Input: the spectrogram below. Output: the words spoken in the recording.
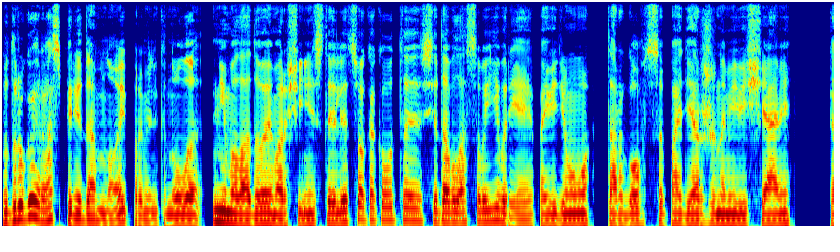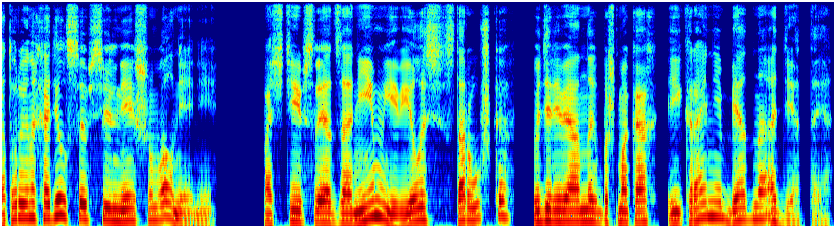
В другой раз передо мной промелькнуло немолодое морщинистое лицо какого-то седовласого еврея, по-видимому, торговца подержанными вещами, который находился в сильнейшем волнении. Почти вслед за ним явилась старушка в деревянных башмаках и крайне бедно одетая.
